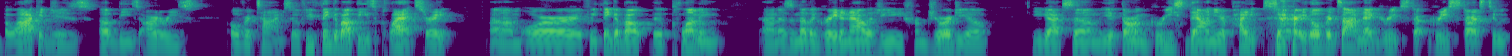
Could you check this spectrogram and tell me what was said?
blockages of these arteries over time. So if you think about these plaques, right, um, or if we think about the plumbing, uh, there's another great analogy from Giorgio. You got some, you're throwing grease down your pipes, right? Over time, that grease, start, grease starts to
